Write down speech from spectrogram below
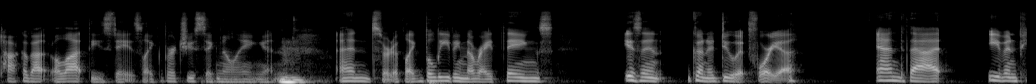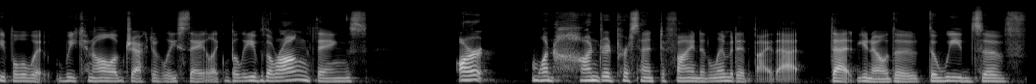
talk about a lot these days, like virtue signaling and Mhm. and sort of like believing the right things isn't going to do it for you. And that even people w- we can all objectively say like believe the wrong things aren't 100% defined and limited by that that you know the the weeds of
